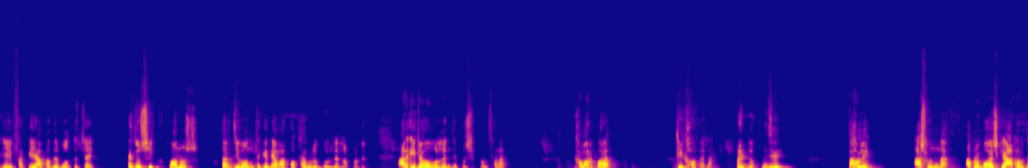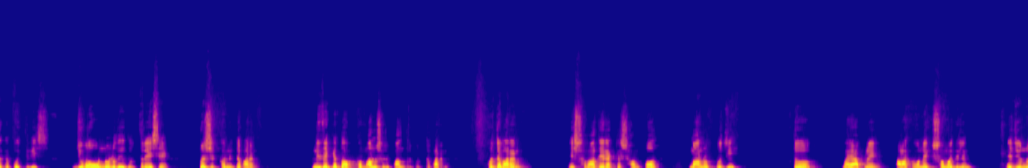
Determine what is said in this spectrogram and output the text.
এই ফাঁকে আপনাদের বলতে চাই একজন শিক্ষক মানুষ তার জীবন থেকে নেওয়া কথাগুলো বললেন আপনাদের আর এটাও বললেন যে প্রশিক্ষণ ছাড়া খামার করা ঠিক হবে না তাই তো? জি। তাহলে আসুন না আপনার বয়স কি আঠারো থেকে পঁয়ত্রিশ? যুব অন্য উন্নয়ন অধিদপ্তরে এসে প্রশিক্ষণ নিতে পারেন নিজেকে দক্ষ মানুষে রূপান্তর করতে পারেন হতে পারেন এই সমাজের একটা সম্পদ মানব পুঁজি তো ভাই আপনি আমাকে অনেক সময় দিলেন। এই জন্য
